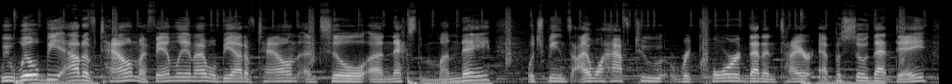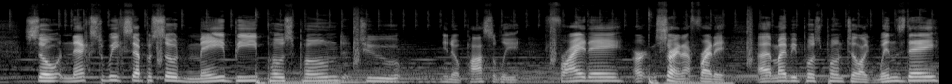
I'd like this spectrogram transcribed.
We will be out of town. My family and I will be out of town until uh, next Monday, which means I will have to record that entire episode that day. So next week's episode may be postponed to, you know, possibly Friday, or sorry, not Friday. Uh, it might be postponed to like Wednesday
